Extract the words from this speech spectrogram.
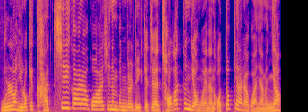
물론 이렇게 같이 가라고 하시는 분들도 있겠지만 저 같은 경우에는 어떻게 하라고 하냐면요.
